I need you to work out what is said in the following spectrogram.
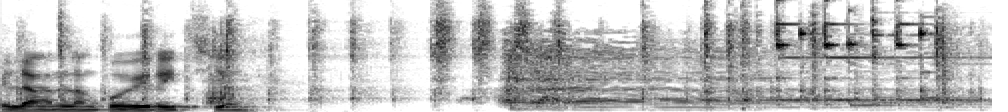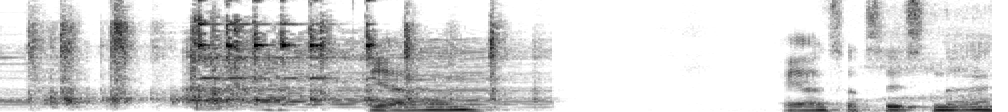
Kailangan lang po i-rate yan. Ayan. Ayan, success na.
